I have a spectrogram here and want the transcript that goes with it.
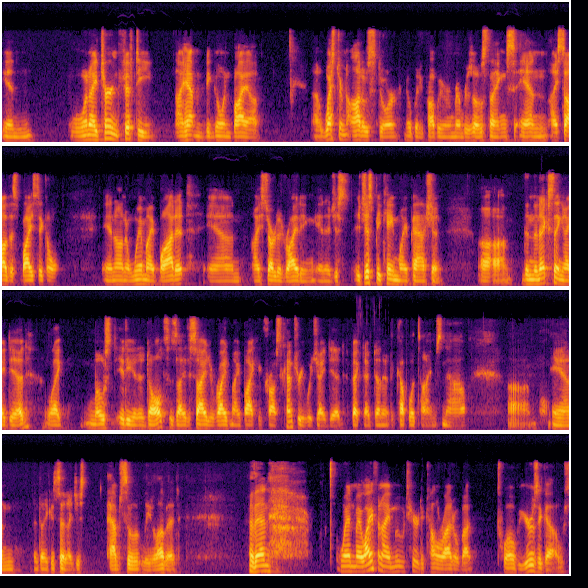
And when I turned 50, I happened to be going by a, a Western Auto Store. Nobody probably remembers those things, and I saw this bicycle, and on a whim, I bought it and I started riding, and it just it just became my passion. Uh, then the next thing I did, like most idiot adults, is I decided to ride my bike across country, which I did. In fact, I've done it a couple of times now, um, and like I said, I just absolutely love it. And then when my wife and I moved here to Colorado about 12 years ago,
